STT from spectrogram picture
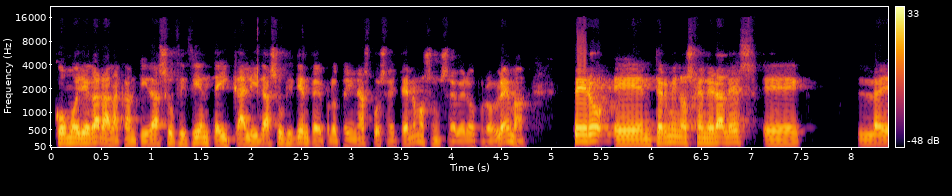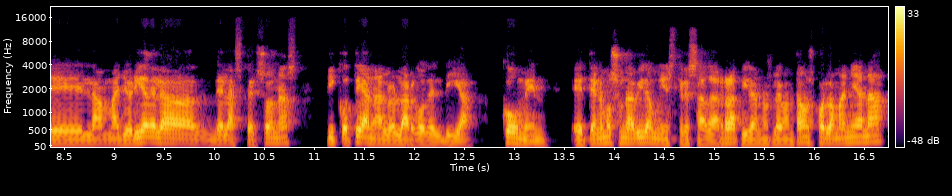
cómo llegar a la cantidad suficiente y calidad suficiente de proteínas, pues ahí tenemos un severo problema. Pero eh, en términos generales, eh, la, mayoría de, las personas picotean a lo largo del día, comen, tenemos una vida muy estresada, rápida, nos levantamos por la mañana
